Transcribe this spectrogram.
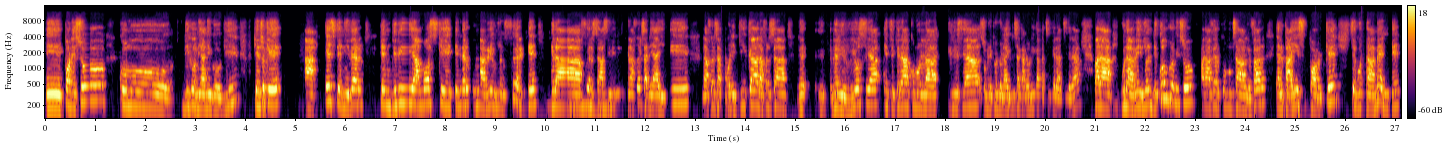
Y por eso, como dijo mi amigo Guy, pienso que a este nivel tendríamos que tener una reunión fuerte de la fuerza civil, de la fuerza de Haití, la fuerza política, la fuerza religiosa, etcétera, como la iglesia, sobre todo la iglesia católica, etcétera, etcétera, para una reunión de compromiso para ver cómo salvar el país, porque seguramente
